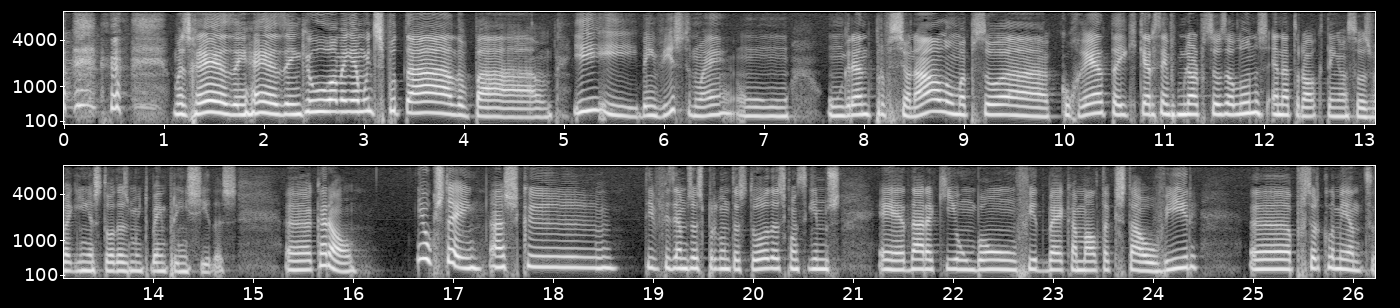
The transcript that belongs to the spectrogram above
Mas rezem, rezem, que o homem é muito disputado, pá. E, e bem visto, não é? Um, um grande profissional, uma pessoa correta e que quer sempre melhor para os seus alunos, é natural que tenham as suas vaguinhas todas muito bem preenchidas. Uh, Carol, eu gostei. Acho que fizemos as perguntas todas, conseguimos é, dar aqui um bom feedback à malta que está a ouvir. Uh, professor Clemente,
